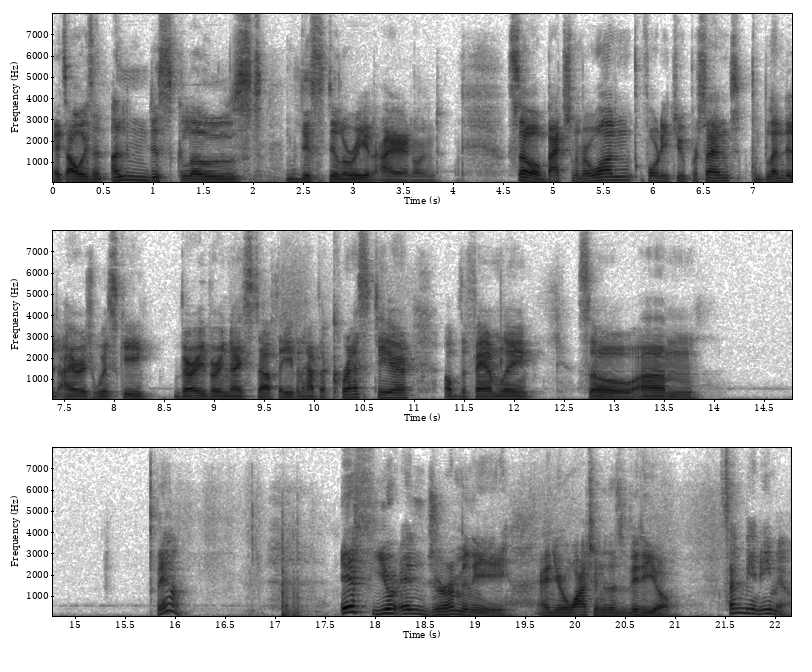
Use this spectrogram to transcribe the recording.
It's always an undisclosed distillery in Ireland. So, batch number one, 42%, blended Irish whiskey, very, very nice stuff. They even have the crest here of the family. So, um, yeah. If you're in Germany and you're watching this video, send me an email,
